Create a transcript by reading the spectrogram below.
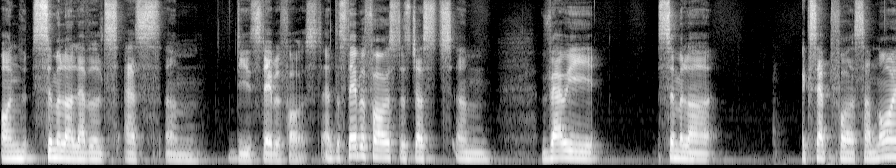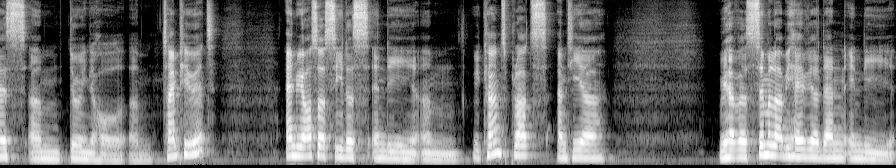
on similar levels as um, the stable forest. And the stable forest is just um, very similar except for some noise um, during the whole um, time period. And we also see this in the um, recurrence plots. And here we have a similar behavior than in the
